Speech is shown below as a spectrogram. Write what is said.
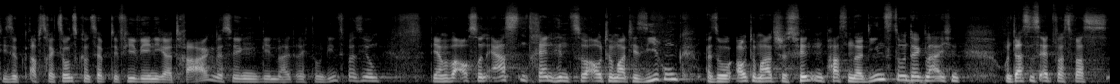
diese Abstraktionskonzepte viel weniger tragen. Deswegen gehen wir halt Richtung Dienstbasierung. Wir haben aber auch so einen ersten Trend hin zur Automatisierung, also automatisches Finden passender Dienste und dergleichen. Und das ist etwas, was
